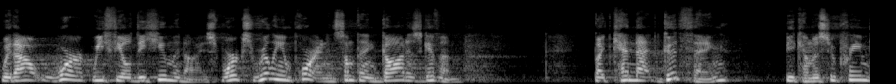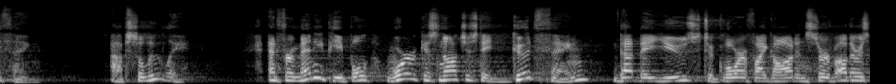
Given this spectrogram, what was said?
without work, we feel dehumanized. Work's really important and something God has given. But can that good thing become a supreme thing? Absolutely. And for many people, work is not just a good thing that they use to glorify God and serve others,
